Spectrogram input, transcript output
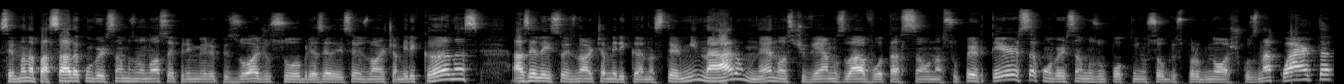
semana passada conversamos no nosso primeiro episódio sobre as eleições norte-americanas. As eleições norte-americanas terminaram, né? Nós tivemos lá a votação na super terça, conversamos um pouquinho sobre os prognósticos na quarta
